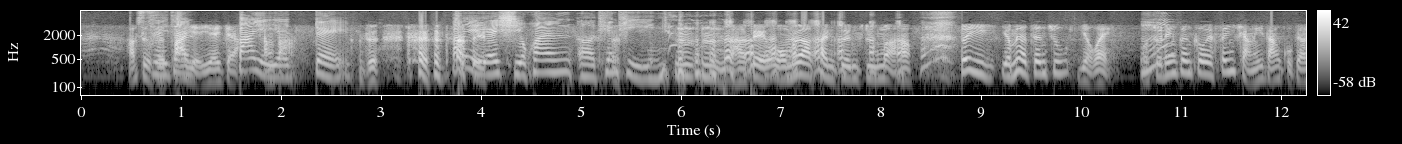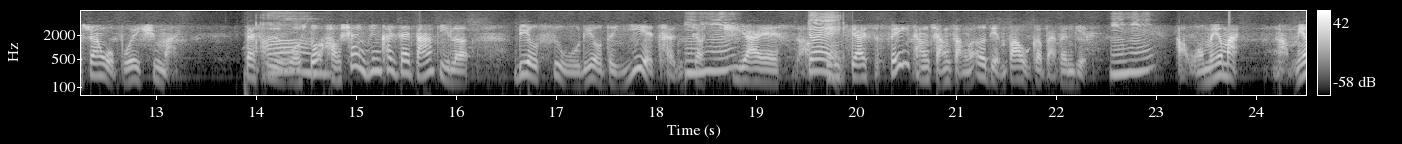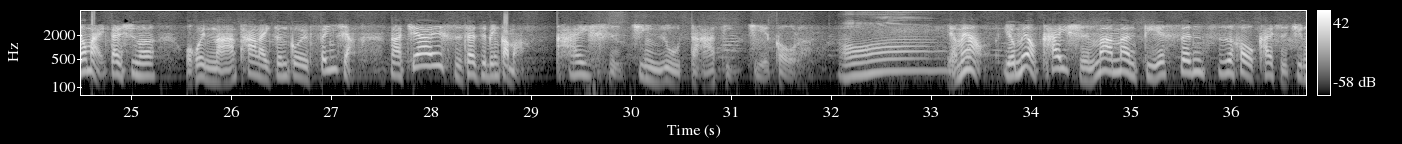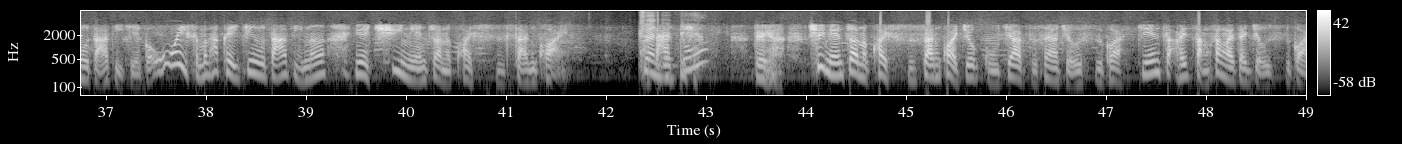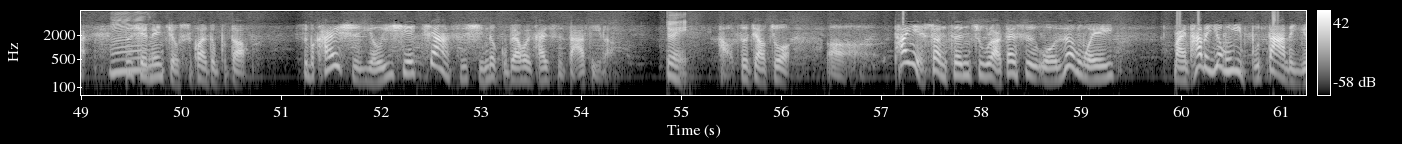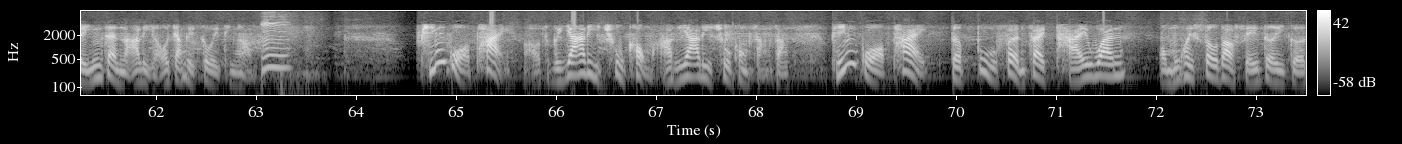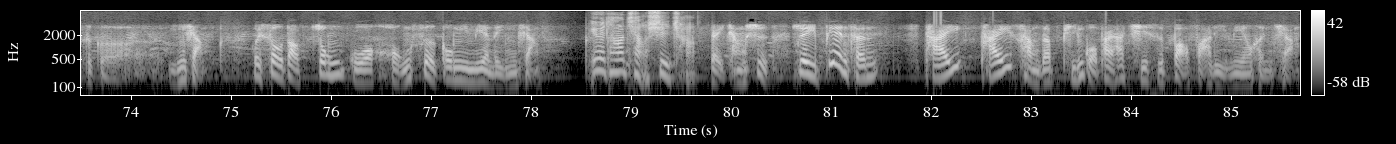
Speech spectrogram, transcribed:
啊，这是八爷爷讲，八爷爷对，八爷爷喜欢呃天体营，嗯嗯啊，对，我们要看珍珠嘛哈。所以有没有珍珠？有哎，我昨天跟各位分享了一档股票，虽然我不会去买。但是我说好像已经开始在打底了，六四五六的叶城叫 GIS 啊，对，GIS 非常强，涨了二点八五个百分点。嗯哼，好，我没有买啊，没有买，但是呢，我会拿它来跟各位分享。那 GIS 在这边干嘛？开始进入打底结构了。哦，有没有？有没有开始慢慢叠升之后开始进入打底结构？为什么它可以进入打底呢？因为去年赚了快十三块，赚得多。对呀，去年赚了快十三块，就股价只剩下九十四块，今天涨还涨上来才九十四块，之前连九十块都不到，是不是开始有一些价值型的股票会开始打底了？对，好，这叫做呃，它也算珍珠了，但是我认为买它的用意不大的原因在哪里啊？我讲给各位听啊。嗯，苹果派啊，这个压力触控嘛，啊压力触控厂商，苹果派的部分在台湾。我们会受到谁的一个这个影响？会受到中国红色供应链的影响。因为它抢市场，对，强势，所以变成台台厂的苹果派，它其实爆发力没有很强，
